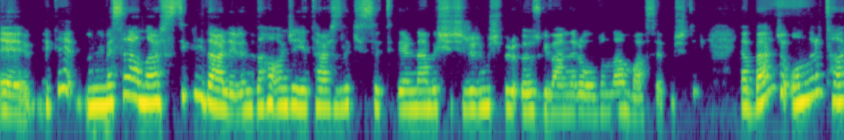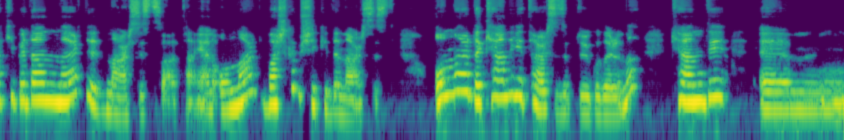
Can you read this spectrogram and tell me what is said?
Eee, bir de mesela narsistik liderlerin daha önce yetersizlik hissettiklerinden ve şişirilmiş bir öz güvenleri olduğundan bahsetmiştik. Ya, bence onları takip edenler de narsist zaten. Yani, onlar başka bir şekilde narsist. Onlar da kendi yetersizlik duygularını, kendi, emm,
